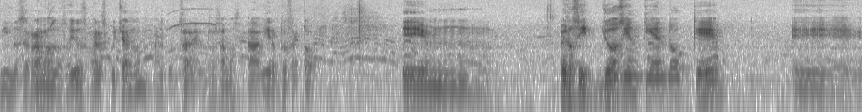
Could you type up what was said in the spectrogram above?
ni nos cerramos los oídos para escuchar, ¿no? Al contrario, nosotros estamos abiertos a todos. Em, pero sí, yo sí entiendo que eh,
